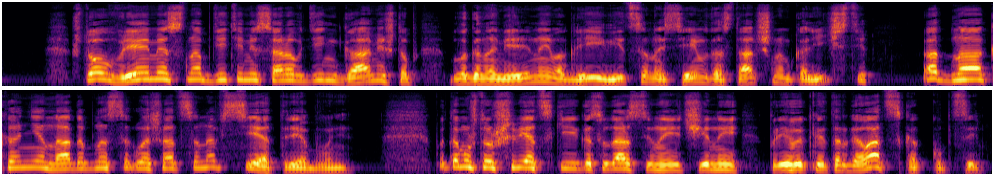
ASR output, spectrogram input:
Что время снабдить эмиссаров деньгами, чтоб благонамеренные могли явиться на семь в достаточном количестве. Однако не надобно соглашаться на все требования, потому что шведские государственные чины привыкли торговаться, как купцы.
